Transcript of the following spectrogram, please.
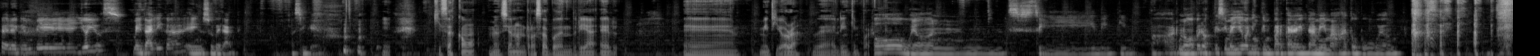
Pero que de yoyos, Metallica es insuperable. Así que. Quizás como mención honrosa pondría el eh, Meteora de Linkin Park. Oh, weón. Sí, Linkin Park. No, pero es que si me llevo Linkin Park a la isla me mato, pues, weón.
